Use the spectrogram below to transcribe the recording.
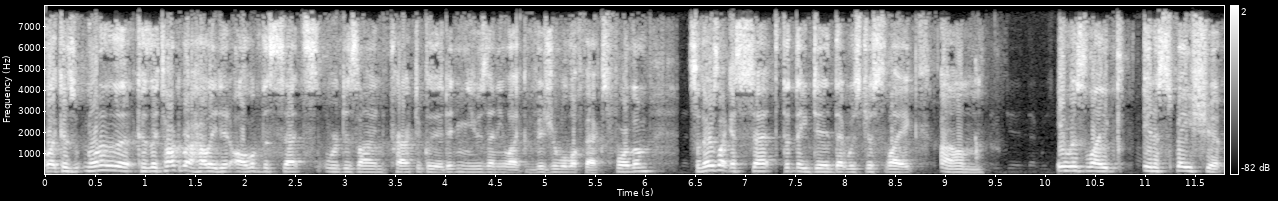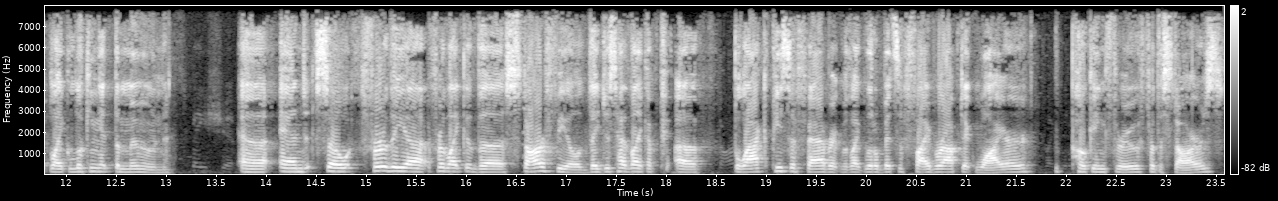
like because one of the because they talk about how they did all of the sets were designed practically. They didn't use any like visual effects for them. So there's like a set that they did that was just like um it was like in a spaceship like looking at the moon. Uh, and so for the uh, for like the star field they just had like a, a black piece of fabric with like little bits of fiber optic wire poking through for the stars.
